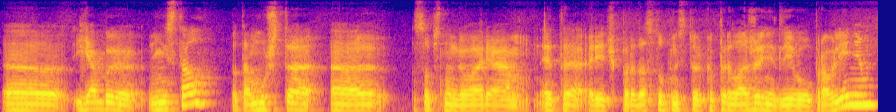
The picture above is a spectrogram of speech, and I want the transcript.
э, я бы не стал, потому что, э, собственно говоря, это речь про доступность только приложений для его управления.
